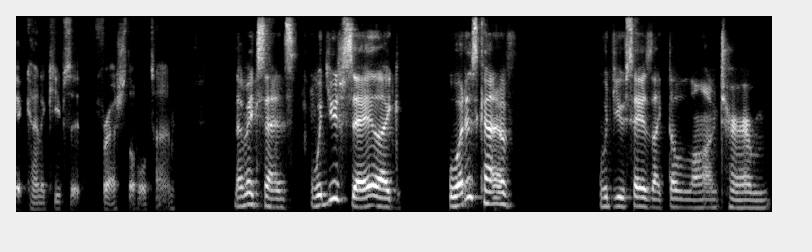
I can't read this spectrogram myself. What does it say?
It kind of keeps it fresh the whole time. That makes sense. Would you say like what is kind of would you say is like the long term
